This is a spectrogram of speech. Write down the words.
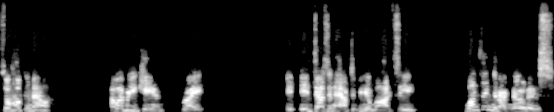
so help them out however you can, right? It, it doesn't have to be a lot. See, one thing that I've noticed,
